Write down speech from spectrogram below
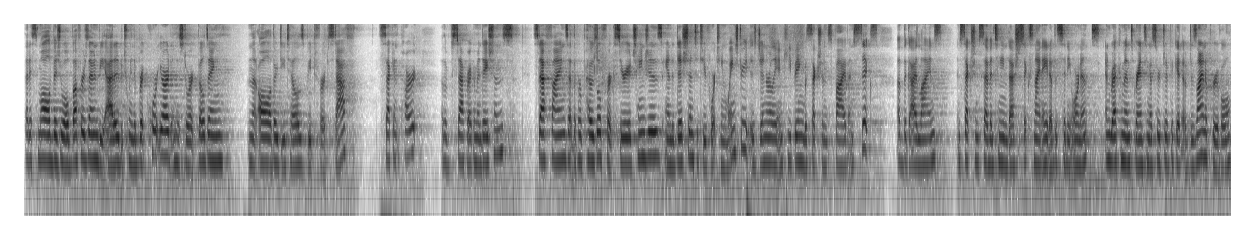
that a small visual buffer zone be added between the brick courtyard and historic building, and that all other details be deferred to staff. Second part of the staff recommendations, staff finds that the proposal for exterior changes and addition to 214 Wayne Street is generally in keeping with sections 5 and 6 of the guidelines and section 17-698 of the city ordinance, and recommends granting a certificate of design approval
